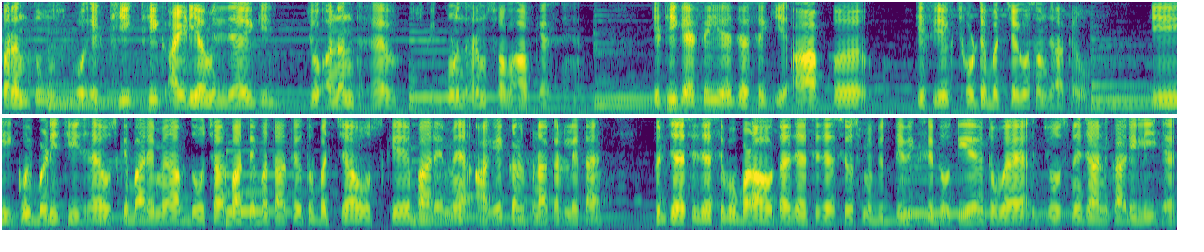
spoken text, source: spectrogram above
परंतु उसको एक ठीक ठीक आइडिया मिल जाए कि जो अनंत है, उसके गुणधर्म स्वभाव कैसे हैं। ये ठीक ऐसे ही है जैसे कि आप किसी एक छोटे बच्चे को समझाते हो। कि कोई बड़ी चीज़ है, उसके बारे में आप दो चार बातें बताते हो तो बच्चा उसके बारे में आगे कल्पना कर लेता है। फिर जैसे जैसे वो बड़ा होता है जैसे जैसे उसमें बुद्धि विकसित होती है तो वह जो उसने जानकारी ली है,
